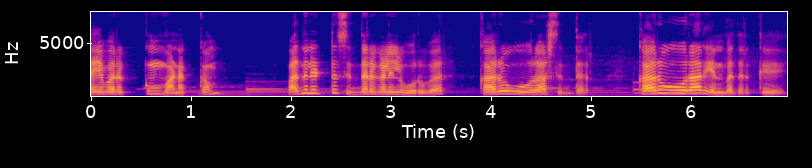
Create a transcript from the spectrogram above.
அனைவருக்கும் வணக்கம். பதினெட்டு சித்தர்களில் ஒருவர் கருவூரார் சித்தர். கருவூரார் என்பதற்கு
